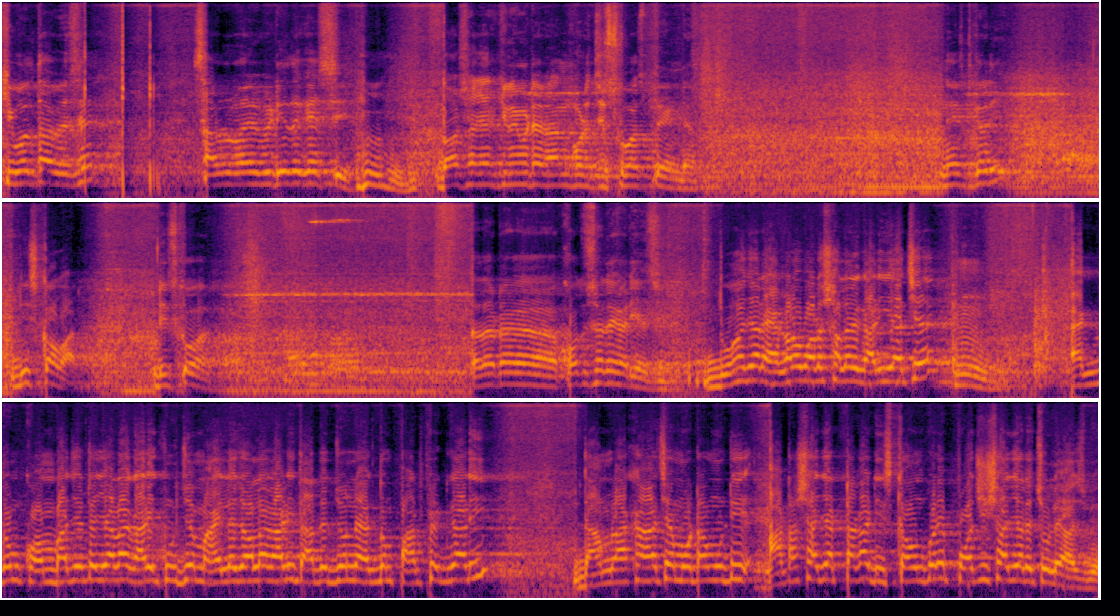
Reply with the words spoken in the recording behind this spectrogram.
কি বলতে হবে সে? সারুল ভাইয়ের ভিডিও দেখে এসছি। দশ হাজার কিলোমিটার রান করেছে সুপার স্প্লেন্ডার নেক্সট গাড়ি? ডিসকভার ডিসকভার দাদাটা কত সালে গাড়ি আছে? দু হাজার এগারো বারো সালের গাড়ি আছে। হুম। একদম কম বাজেটে যারা গাড়ি খুঁজছে মাইলেজ ওয়ালা গাড়ি তাদের জন্য একদম পারফেক্ট গাড়ি। দাম রাখা আছে মোটামুটি আঠাশ হাজার টাকা ডিসকাউন্ট করে পঁচিশ হাজারে চলে আসবে।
